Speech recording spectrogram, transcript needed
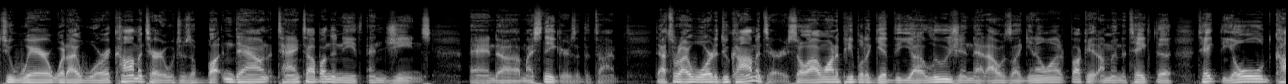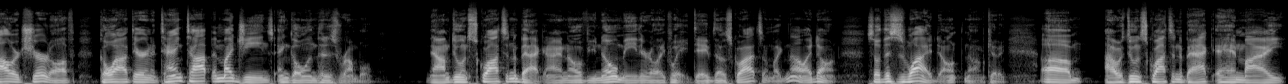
to wear what I wore at commentary, which was a button down tank top underneath and jeans and uh, my sneakers at the time. That's what I wore to do commentary. So I wanted people to give the illusion that I was like, you know what, fuck it, I'm going to take the take the old collared shirt off, go out there in a tank top and my jeans, and go into this rumble. Now I'm doing squats in the back, and I know if you know me, they're like, "Wait, Dave does squats?" I'm like, "No, I don't." So this is why I don't. No, I'm kidding. Um, I was doing squats in the back, and my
